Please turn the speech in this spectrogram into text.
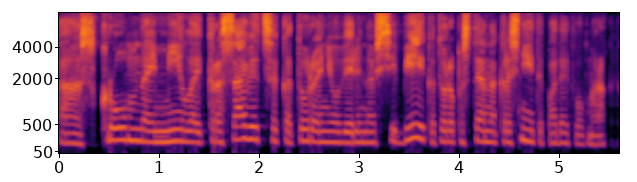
э, скромной, милой красавицы, которая не уверена в себе и которая постоянно краснеет и падает в обморок.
